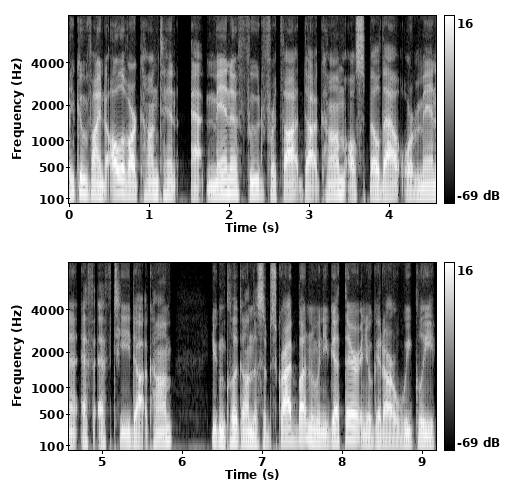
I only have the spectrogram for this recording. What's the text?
You can find all of our content at mannafoodforthought.com, all spelled out, or mannafft.com. You can click on the subscribe button when you get there, and you'll get our weekly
